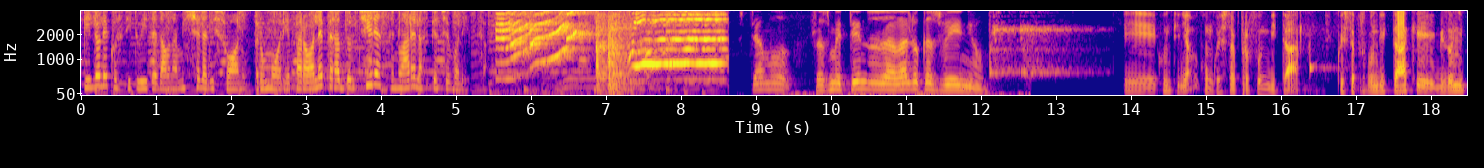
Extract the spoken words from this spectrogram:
Pillole costituite da una miscela di suoni, rumori e parole per addolcire e attenuare la spiacevolezza. Stiamo trasmettendo da Radio Casvegno. E continuiamo con questa profondità, questa profondità che i bisogni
